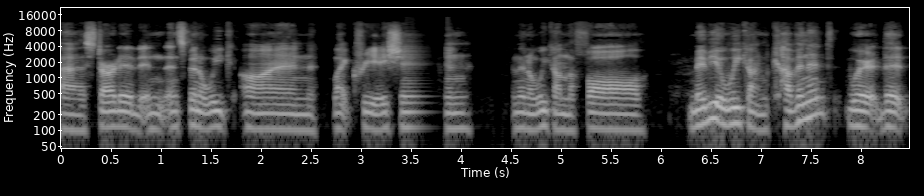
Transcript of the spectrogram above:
uh, started and, and spent a week on like creation, and then a week on the fall, maybe a week on covenant, where that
